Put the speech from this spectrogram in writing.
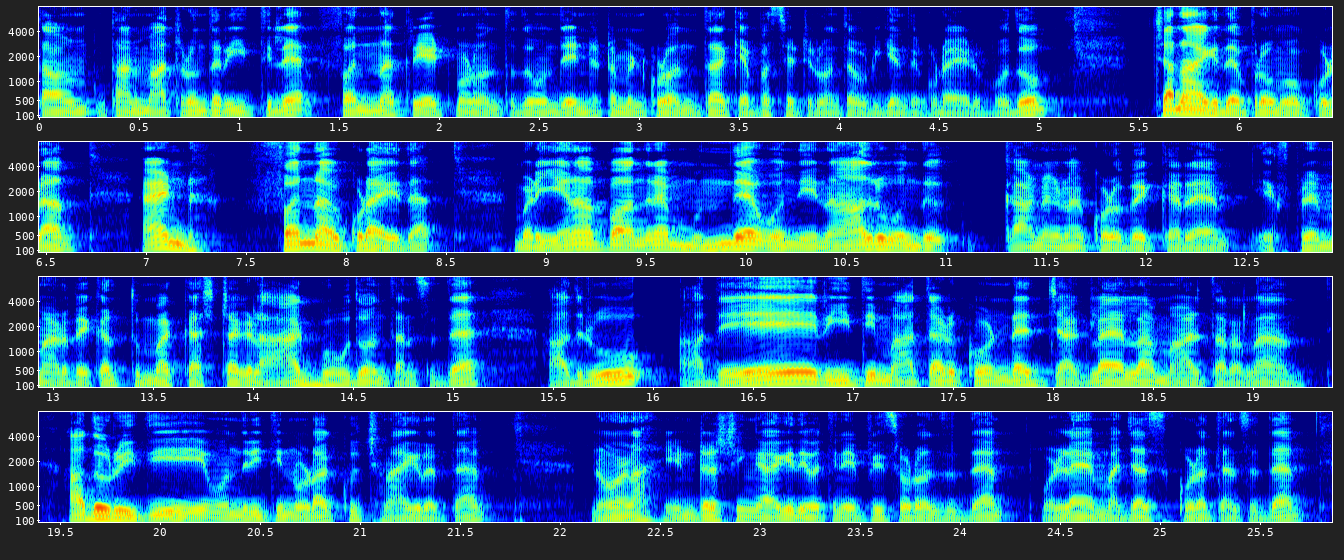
ತಾನು ತಾನು ಮಾತಾಡುವಂಥ ರೀತಿಯಲ್ಲೇ ಫನ್ನ ಕ್ರಿಯೇಟ್ ಮಾಡುವಂಥದ್ದು, ಒಂದು ಎಂಟರ್ಟೈನ್ಮೆಂಟ್ ಕೊಡುವಂಥ ಕೆಪಾಸಿಟಿ ಇರುವಂಥ ಹುಡುಗಿ ಅಂತ ಕೂಡ ಹೇಳ್ಬೋದು. ಚೆನ್ನಾಗಿದೆ ಪ್ರೊಮೋ ಕೂಡ. ಆ್ಯಂಡ್ ಫನ್ ಆಗಿ ಕೂಡ ಇದೆ. ಬಟ್ ಏನಪ್ಪ ಅಂದರೆ ಮುಂದೆ ಒಂದು ಏನಾದರೂ ಒಂದು ಕಾರಣಗಳನ್ನ ಕೊಡಬೇಕಾದ್ರೆ ಎಕ್ಸ್ಪ್ಲೇನ್ ಮಾಡ್ಬೇಕಾದ್ರೆ ತುಂಬ ಕಷ್ಟಗಳಾಗಬಹುದು ಅಂತ ಅನಿಸುತ್ತೆ. ಆದರೂ ಅದೇ ರೀತಿ ಮಾತಾಡಿಕೊಂಡೆ ಜಗಳ ಎಲ್ಲ ಮಾಡ್ತಾರಲ್ಲ, ಅದು ರೀತಿ, ಒಂದು ರೀತಿ ನೋಡೋಕ್ಕೂ ಚೆನ್ನಾಗಿರುತ್ತೆ. ನೋಡೋಣ. ಇಂಟ್ರೆಸ್ಟಿಂಗ್ ಆಗಿದೆ ಇವತ್ತಿನ ಎಪಿಸೋಡ್ ಅನಿಸುತ್ತೆ. ಒಳ್ಳೆ ಮಜಾಸ್ ಕೊಡುತ್ತೆ ಅನಿಸುತ್ತೆ.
